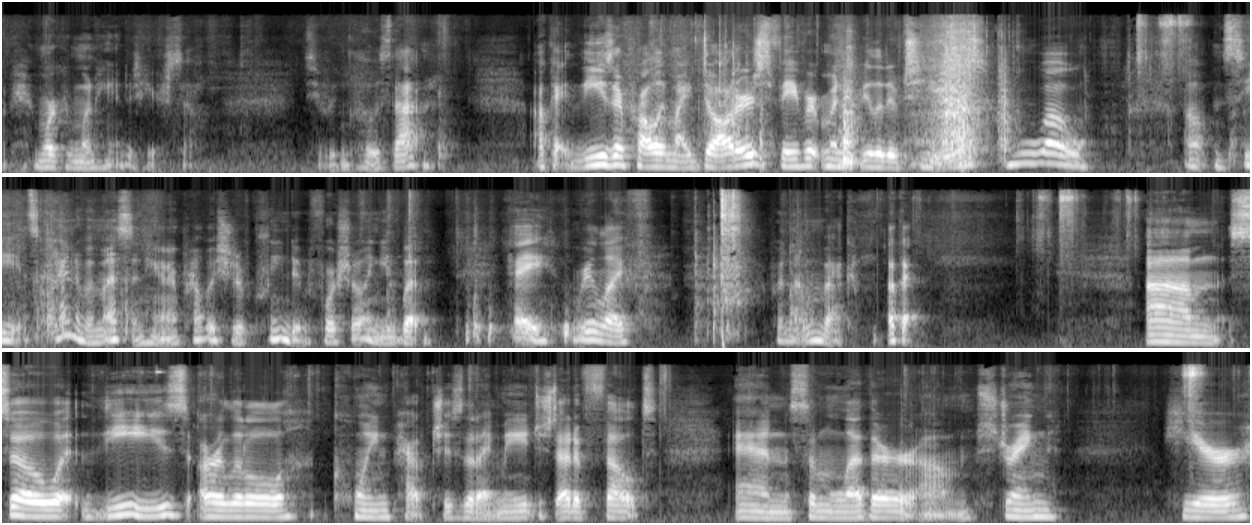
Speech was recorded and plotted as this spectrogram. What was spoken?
Okay, I'm working one-handed here, so see if we can close that. Okay, these are probably my daughter's favorite manipulative to use. Whoa. Oh, and see, it's kind of a mess in here. I probably should have cleaned it before showing you, but hey, real life. Putting that one back. Okay. Um, so these are little coin pouches that I made just out of felt and some leather um, string here.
